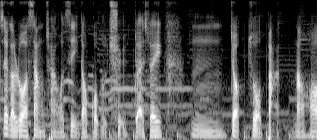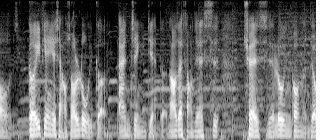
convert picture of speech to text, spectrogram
这个如果上传，我自己都过不去。对，所以嗯，就作罢。然后隔一天也想说录一个安静一点的，然后在房间室确实录音功能就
